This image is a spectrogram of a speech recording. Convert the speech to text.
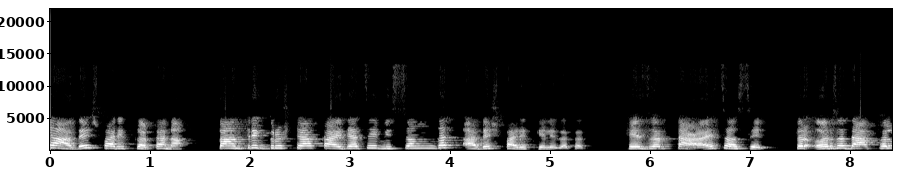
आदेश पारित करताना तांत्रिक दृष्ट्या कायद्याचे विसंगत आदेश पारित केले जातात. हे जर टाळायचं असेल तर अर्ज दाखल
